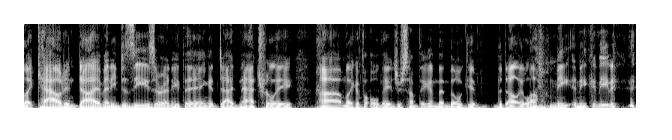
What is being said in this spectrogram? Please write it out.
like cow didn't die of any disease or anything. It died naturally, um, like of old age or something, and then they'll give the Dalai Lama meat and he can eat it.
